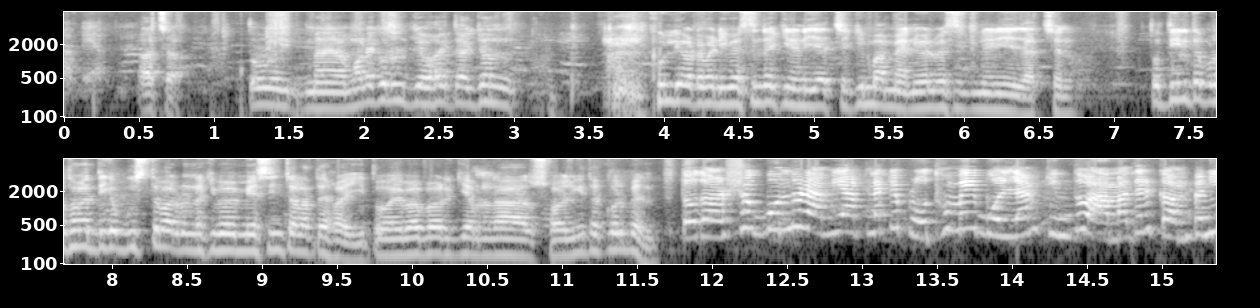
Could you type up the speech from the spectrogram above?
হবে। আচ্ছা তো মনে করুন কেউ হয়তো একজন ফুললি অটোমেটিক মেশিনটা কিনে নিয়ে যাচ্ছে কিংবা ম্যানুয়াল মেশিন কিনে নিয়ে যাচ্ছেন। তো তিনি তো প্রথমের দিকে বুঝতে পারবেন না কীভাবে মেশিন চালাতে হয়। তো এ ব্যাপারে কি আপনারা সহযোগিতা করবেন? তো দর্শক বন্ধুরা আমি আপনাকে প্রথমেই বললাম কিন্তু আমাদের কোম্পানি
